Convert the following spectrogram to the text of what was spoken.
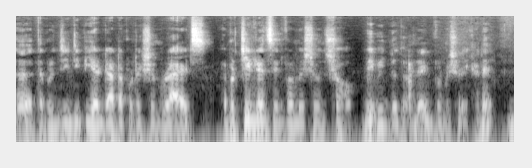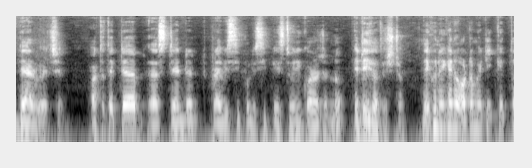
হ্যাঁ তারপর জিডিপিআর ডাটা প্রোটেকশন রাইটস তারপর চিলড্রেন্স ইনফরমেশন সহ বিভিন্ন ধরনের ইনফরমেশন এখানে দেওয়া রয়েছে। অর্থাৎ একটা স্ট্যান্ডার্ড প্রাইভেসি পলিসি পেজ তৈরি করার জন্য এটাই যথেষ্ট। দেখুন, এখানে অটোমেটিক কিন্তু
